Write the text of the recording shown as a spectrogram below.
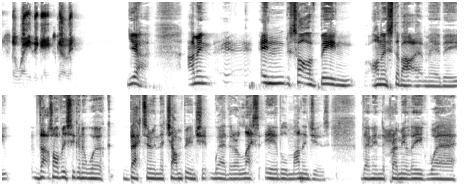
it's the way the game's going. Yeah, I mean, in sort of being honest about it, maybe that's obviously going to work better in the championship where there are less able managers than in the Premier League where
